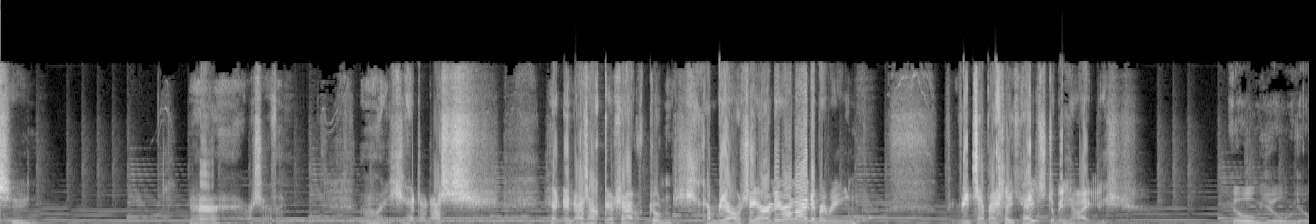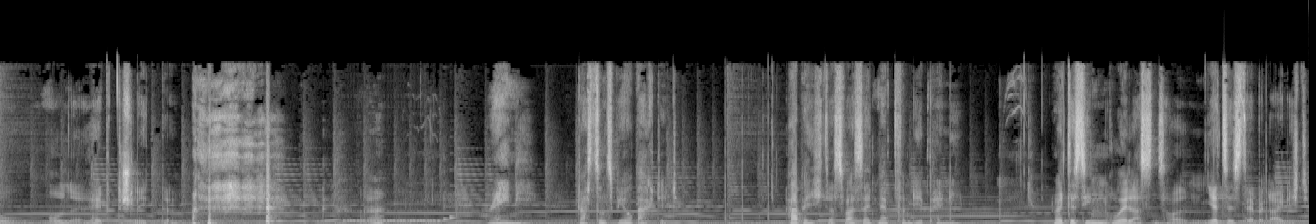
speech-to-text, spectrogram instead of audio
Bitteschön. Ja, schaffen. Ich hätte das, hätte das auch geschafft und ich kann mich auch sicher nicht alleine bewegen. Wie zerbrechlich hältst du mich eigentlich? Jo, jo, jo. Ohne hebt den Schlitten. Rainy, du hast uns beobachtet. Habe ich, das war sehr nett von dir, Penny. Du hättest ihn in Ruhe lassen sollen. Jetzt ist er beleidigt.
